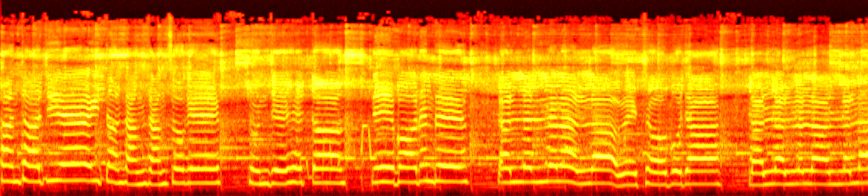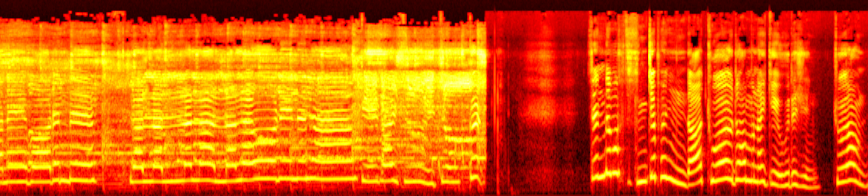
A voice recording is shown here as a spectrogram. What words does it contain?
판타지에 있던 상상 속에 존재했던 네버랜드 랄랄랄랄라 외쳐보자. 랄랄랄랄랄라 네버랜드 랄랄랄랄랄라 우리는 함께 갈 수 있죠. 끝! 샌드박스 진짜 팬입니다. 좋아요도 한 번 할게요 그 대신. 좋아요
